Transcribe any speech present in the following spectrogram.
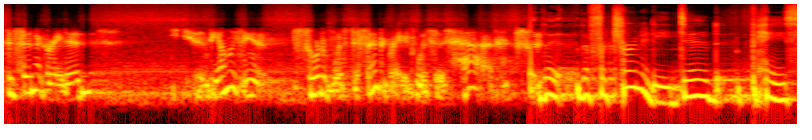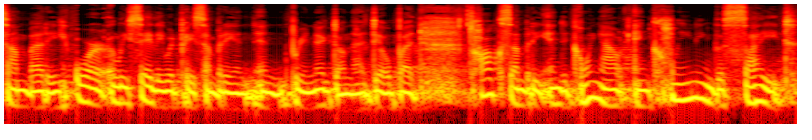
disintegrated the only thing that sort of was disintegrated was his head. The the fraternity did pay somebody, or at least say they would pay somebody and, and reneged on that deal, but talk somebody into going out and cleaning the site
